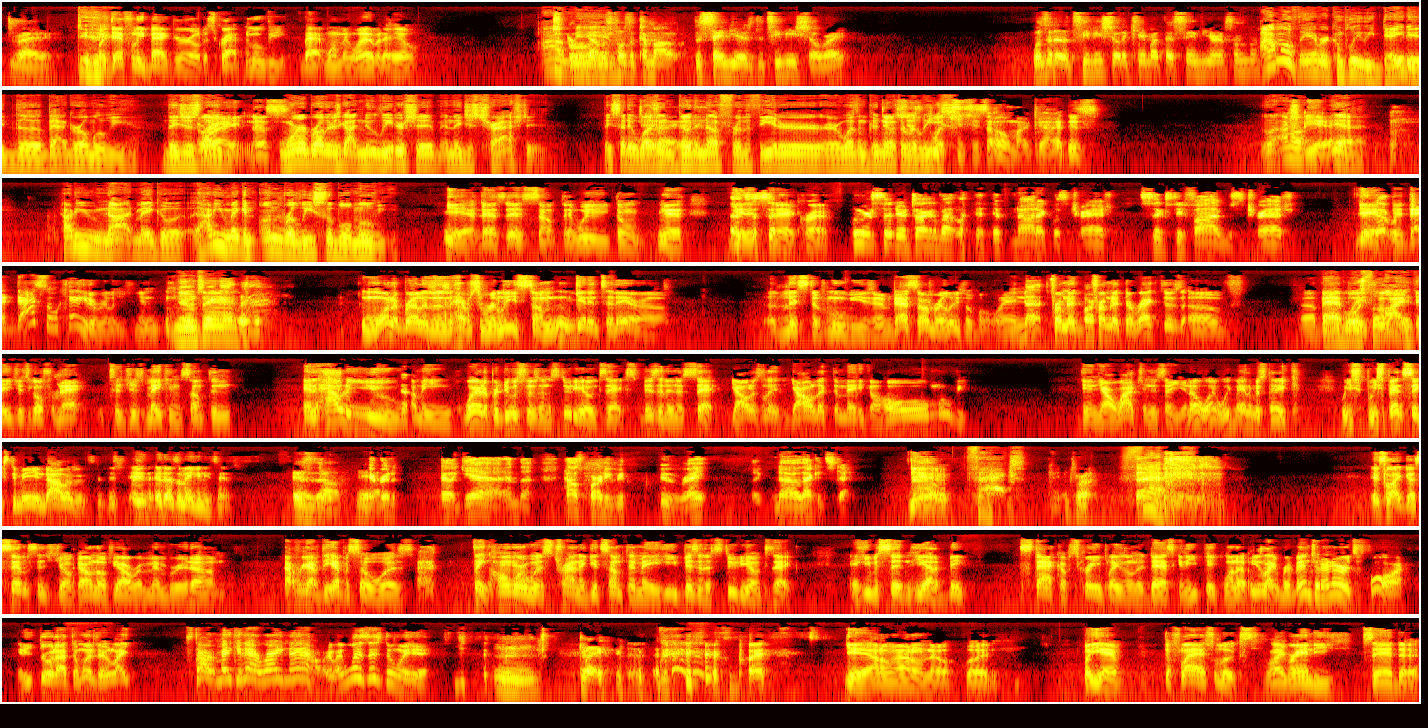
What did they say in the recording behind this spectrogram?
Right. Dude, but definitely Batgirl, the scrap the movie, Batwoman, whatever the hell. I That was supposed to come out the same year as the TV show, right? Was it a TV show that came out that same year or something? I don't know if they ever completely dated the Batgirl movie. They just like right, that's Warner Brothers got new leadership and they just trashed it. They said it wasn't Yeah, good yeah. enough for the theater or it wasn't good it enough was to just, release. which is just oh my god, this I don't. Yeah. Yeah. How do you not make a? How do you make an unreleasable movie? yeah, that's it's something we don't yeah get the into same- that crap. we were sitting there talking about like Hypnotic was trash, sixty five was trash. Yeah, got- that, that that's okay to release. You know? You know what I'm saying? Warner Brothers is- has released some get into their uh, list of movies. and That's unreleasable, and That's from the part- from the directors of uh, Bad, Boys, for Life, they just go from that to just making something. And how do you? I mean, where are the producers and the studio execs visiting a set? Y'all just let y'all let them make a whole movie. Then y'all watching and say, you know what? We made a mistake. We we spent sixty million dollars. It, it doesn't make any sense. It's dumb. Yeah. Get rid of, they're like, yeah, and the house party too, right? Like, no, that can stay. Yeah. No, Facts. Facts. It's like a Simpsons joke. I don't know if y'all remember it. Um, I forgot what the episode was. I think Homer was trying to get something made. He visited a studio exec, and he was sitting. He had a big stack of screenplays on the desk, and he picked one up. He's like, "Revenge of the Nerds 4. and he threw it out the window. Like, start making that right now. They're like, what is this doing here? Mm. Like, but yeah, I don't, I don't know, but but yeah, the Flash looks like Randy said. Uh,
